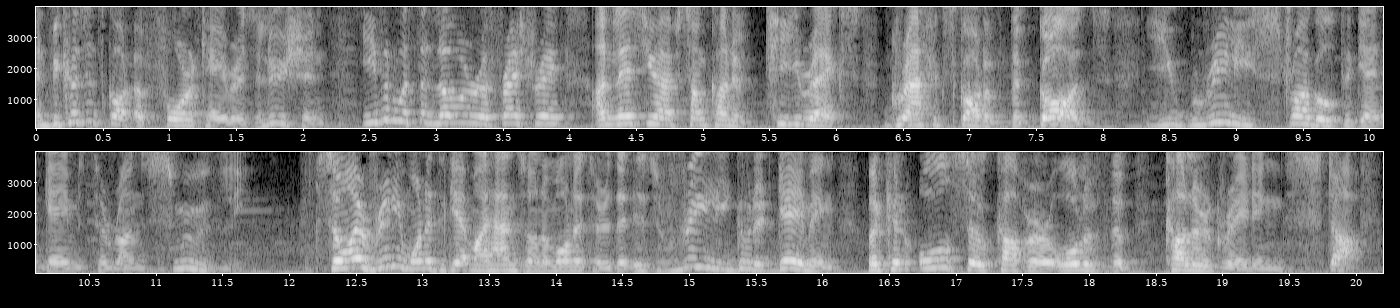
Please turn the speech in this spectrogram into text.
and because it's got a 4K resolution, even with the lower refresh rate, unless you have some kind of T-Rex graphics card of the gods, you really struggle to get games to run smoothly. So I really wanted to get my hands on a monitor that is really good at gaming, but can also cover all of the color grading stuff.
